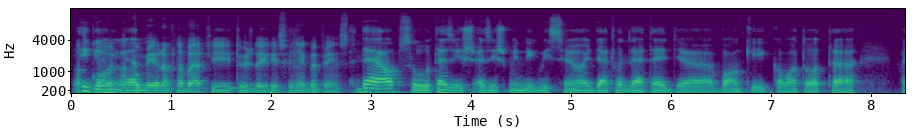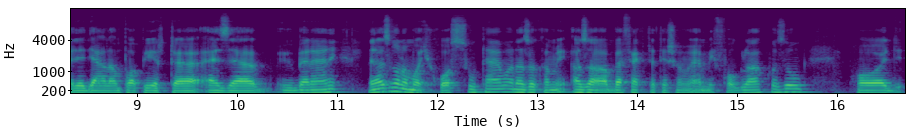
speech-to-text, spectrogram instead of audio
akkor, igen, akkor igen. miért rakna bárki tőzsdei részvényekbe pénzt? De abszolút ez is, ez is mindig visszajön, hogy hát hogy lehet egy banki kamatot vagy egy állampapírt ezzel überelni. De azt gondolom, hogy hosszú távon azok, ami, az a befektetés, amivel mi foglalkozunk, hogy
